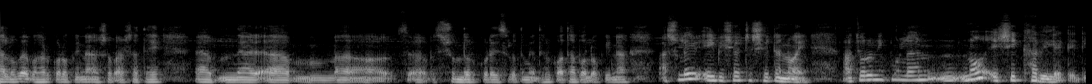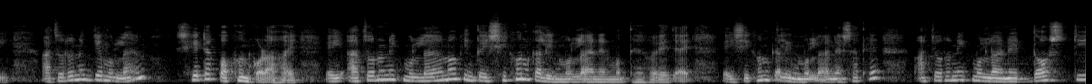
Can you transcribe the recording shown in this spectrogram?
ভালো ব্যবহার করো কিনা, সবার সাথে সুন্দর করে শ্রোতমেধুর কথা বলো কিনা। আসলে এই বিষয়টা সেটা নয়। আচরণিক মূল্যায়ন এই শিক্ষা রিলেটেডই আচরণিক যে মূল্যায়ন সেটা কখন করা হয়? এই আচরণিক মূল্যায়নও কিন্তু এই শিখনকালীন মূল্যায়নের মধ্যে হয়ে যায়। এই শিখনকালীন মূল্যায়নের সাথে আচরণিক মূল্যায়নের দশটি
